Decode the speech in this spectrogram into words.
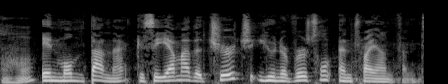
Ajá. en Montana que se llama The Church Universal and Triumphant.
